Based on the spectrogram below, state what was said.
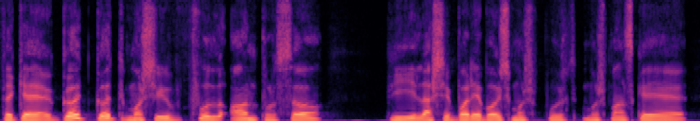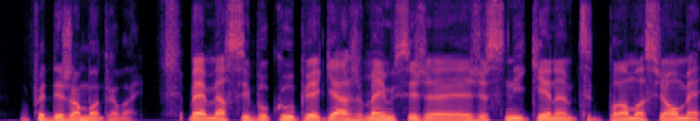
Fait que, good, good. Moi, je suis full on pour ça. Puis lâchez pas les boys. Moi, je, moi, je pense que vous faites déjà un bon travail. Ben, merci beaucoup. Puis, gars, même si je, je sneak in une petite promotion, mais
